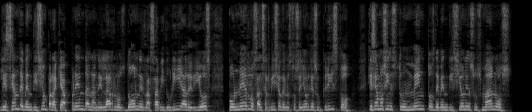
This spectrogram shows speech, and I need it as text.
les sean de bendición para que aprendan a anhelar los dones, la sabiduría de Dios, ponerlos al servicio de nuestro Señor Jesucristo, que seamos instrumentos de bendición en sus manos.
